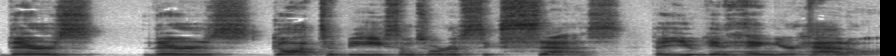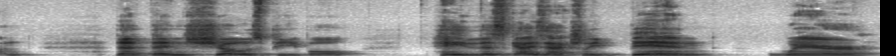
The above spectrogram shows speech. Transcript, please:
There's there's got to be some sort of success that you can hang your hat on that then shows people, hey, this guy's actually been where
